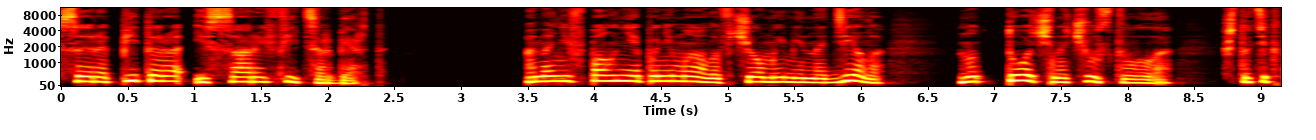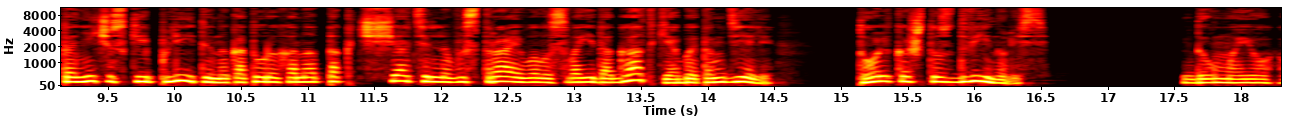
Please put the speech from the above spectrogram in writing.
сэра Питера и Сары Фитцерберт. Она не вполне понимала, в чем именно дело, но точно чувствовала, что тектонические плиты, на которых она так тщательно выстраивала свои догадки об этом деле, только что сдвинулись. Думаю,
